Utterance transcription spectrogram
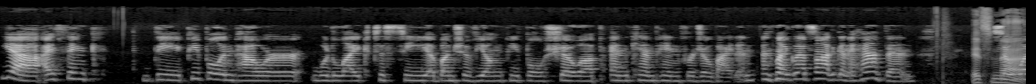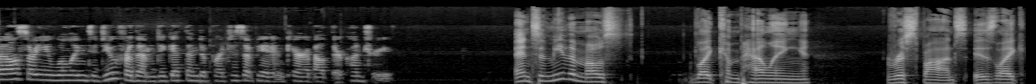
Yeah, I think the people in power would like to see a bunch of young people show up and campaign for Joe Biden. And like that's not going to happen. It's not. So what else are you willing to do for them to get them to participate and care about their country? and to me the most like compelling response is like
